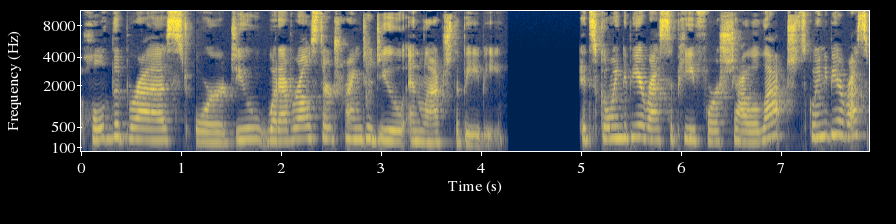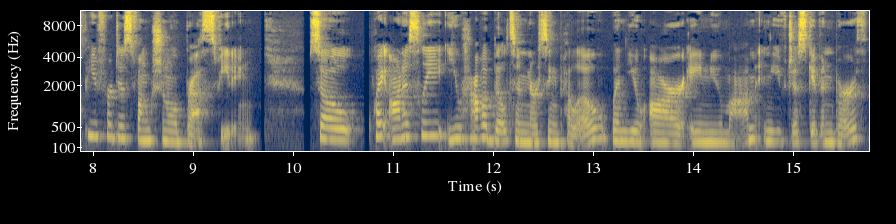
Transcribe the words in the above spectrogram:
hold the breast or do whatever else they're trying to do and latch the baby. It's going to be a recipe for shallow latch. It's going to be a recipe for dysfunctional breastfeeding. So, quite honestly, you have a built in nursing pillow when you are a new mom and you've just given birth,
